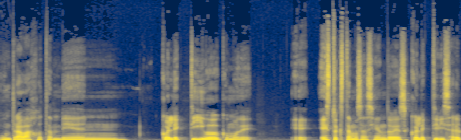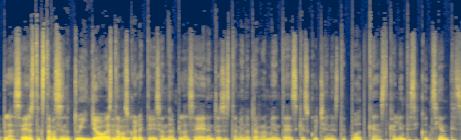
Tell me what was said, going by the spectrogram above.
Un trabajo también colectivo, como de eh, esto que estamos haciendo es colectivizar el placer. Esto que estamos haciendo tú y yo estamos colectivizando el placer. Entonces también otra herramienta es que escuchen este podcast, calientes y conscientes.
